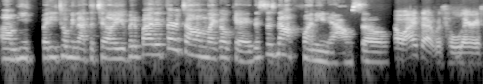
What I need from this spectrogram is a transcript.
Um, he but he told me not to tell you. But by the third time, I'm like, okay, this is not funny now. So Oh, I thought it was hilarious.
